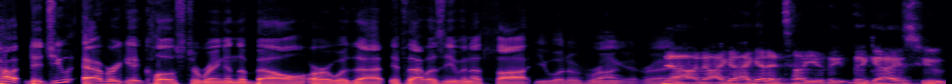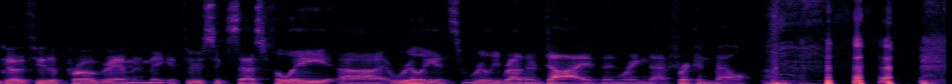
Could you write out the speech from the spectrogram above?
How did you ever get close to ringing the bell, or was that if that was even a thought, you would have rung it, right? No, no, I, got- I got to tell you, the, the guys who go through the program and make it through successfully, uh, really, it's really rather die than ring that frickin' bell.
